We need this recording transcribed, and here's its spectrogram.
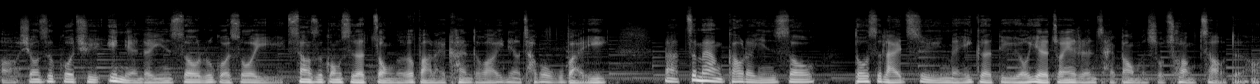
啊，雄狮过去一年的营收，如果说以上市公司的总额法来看的话，一年有超过五百亿。那这么样高的营收，都是来自于每一个旅游业的专业人才帮我们所创造的啊。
